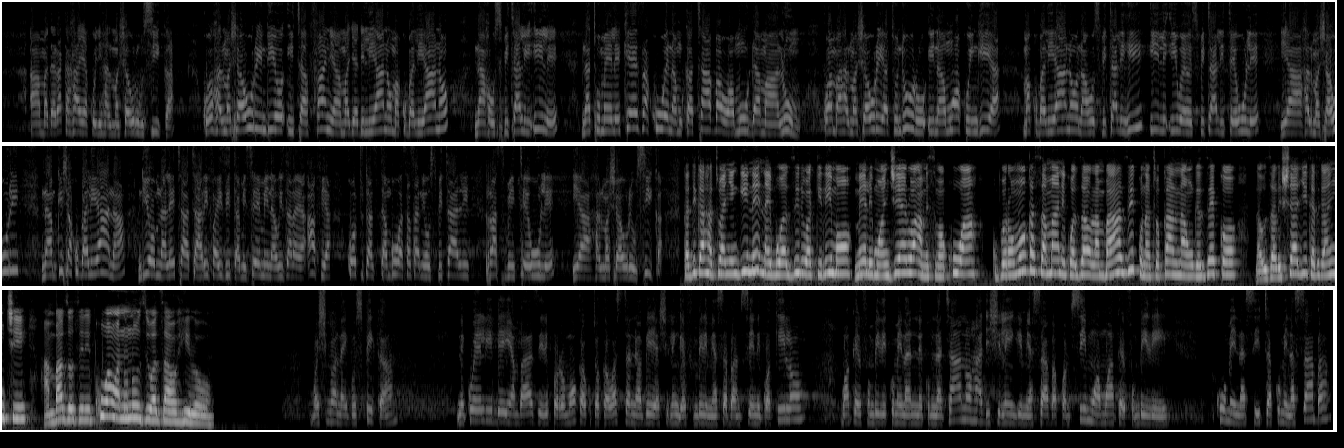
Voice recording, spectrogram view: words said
uh, madaraka haya kwenye halmashauri husika. Kwa hiyo halmashauri ndiyo itafanya majadiliano, makubaliano na hospitali ile, na tumeelekeza kuwe na mkataba wa muda maalum kwamba halmashauri ya Tunduru inaamua kuingia makubaliano na hospitali hii ili iwe hospitali teule ya halmashauri, na mkishakubaliana ndio mnaleta taarifa hizi TAMISEMI na Wizara ya Afya, kwa tutazitambua sasa ni hospitali rasmi teule ya halmashauri husika. Katika hatua nyingine, naibu waziri wa kilimo Meli Mwanjerwa amesema kuwa kuporomoka thamani kwa zao la mbaazi kunatokana na ongezeko la uzalishaji katika nchi ambazo zilikuwa wanunuzi wa zao hilo. Mheshimiwa Naibu Spika, ni kweli bei ya mbaazi iliporomoka kutoka wastani wa bei ya shilingi 2750 kwa kilo mwaka 2014 15 hadi shilingi 700 kwa msimu wa mwaka 2016 17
